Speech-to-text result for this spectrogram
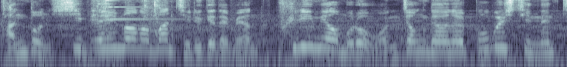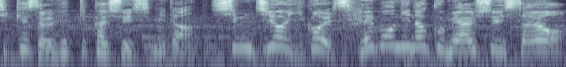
단돈 11만원만 지르게 되면 프리미엄으로 원정대원을 뽑을 수 있는 티켓을 획득할 수 있습니다. 심지어 이걸 3번이나 구매할 수 있어요.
